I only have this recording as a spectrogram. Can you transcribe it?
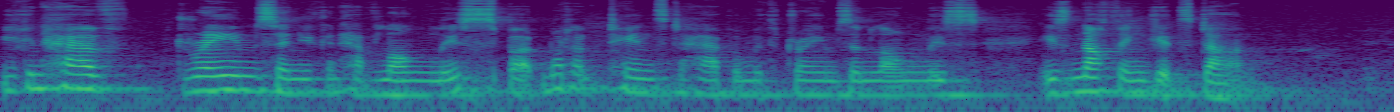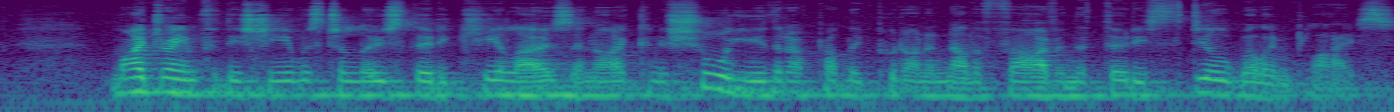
You can have dreams and you can have long lists, but what tends to happen with dreams and long lists is nothing gets done. My dream for this year was to lose 30 kilos, and I can assure you that I've probably put on another five, and the 30 is still well in place.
